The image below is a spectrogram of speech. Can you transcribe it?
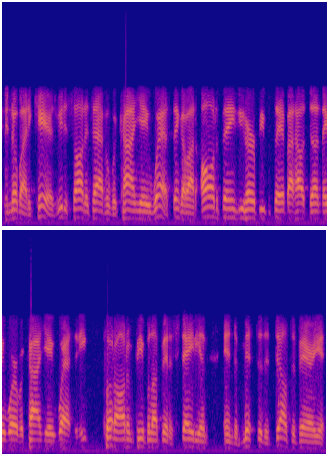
and nobody cares. We just saw this happen with Kanye West. Think about all the things you heard people say about how done they were with Kanye West. And he put all them people up in a stadium in the midst of the Delta variant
